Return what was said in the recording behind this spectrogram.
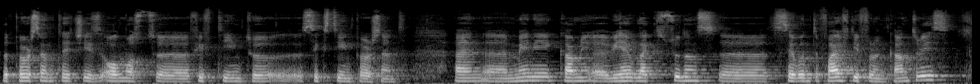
The percentage is almost uh, 15 to 16 percent. And uh, many coming, uh, we have like students, uh, 75 different countries,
